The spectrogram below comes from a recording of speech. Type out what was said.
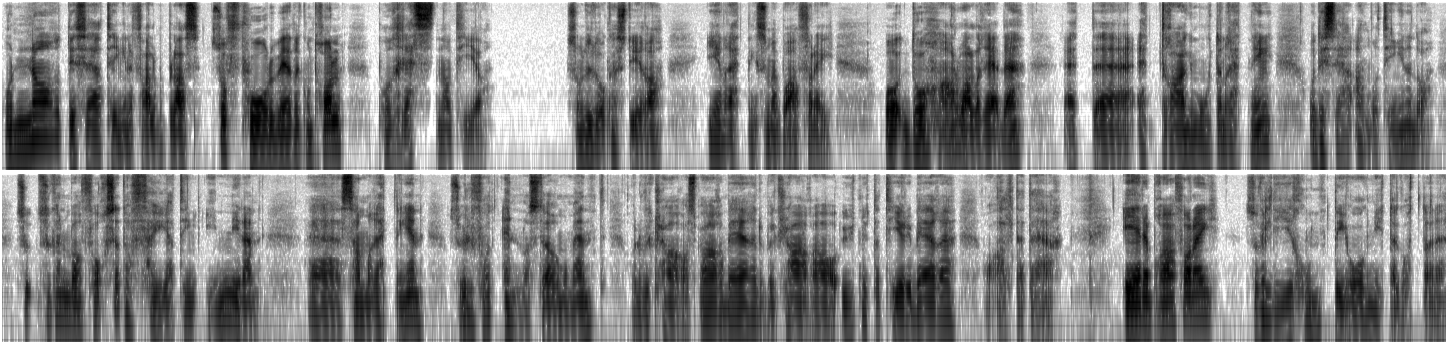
Og når disse her tingene faller på plass, så får du bedre kontroll på resten av tida, som du da kan styre i en retning som er bra for deg. Og da har du allerede et, eh, et drag mot en retning, og disse her andre tingene, da, så, så kan du bare fortsette å føye ting inn i den eh, samme retningen, så vil du få et enda større moment, og du vil klare å spare bedre, du vil klare å utnytte tida di bedre, og alt dette her. Er det bra for deg, så vil de rundt deg òg nyte godt av det,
